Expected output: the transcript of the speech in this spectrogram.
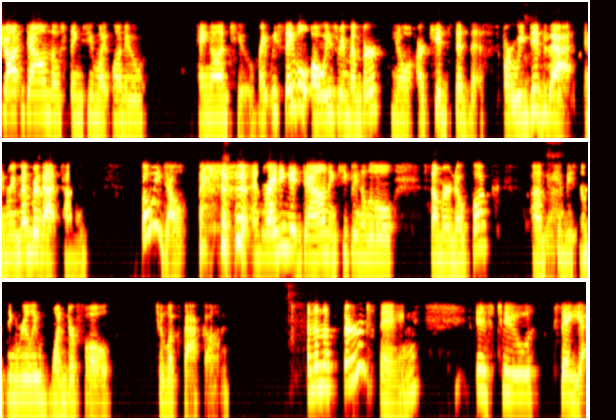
jot down those things you might want to hang on to, right? We say we'll always remember, you know, our kids said this, or we did that and remember that time. But we don't. and writing it down and keeping a little summer notebook um, yeah. can be something really wonderful to look back on. And then the third thing is to say yes.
